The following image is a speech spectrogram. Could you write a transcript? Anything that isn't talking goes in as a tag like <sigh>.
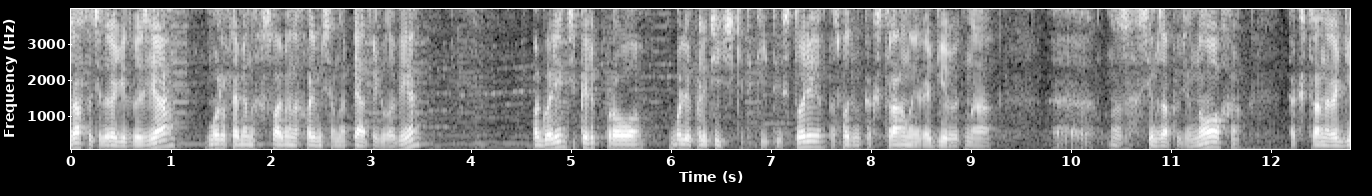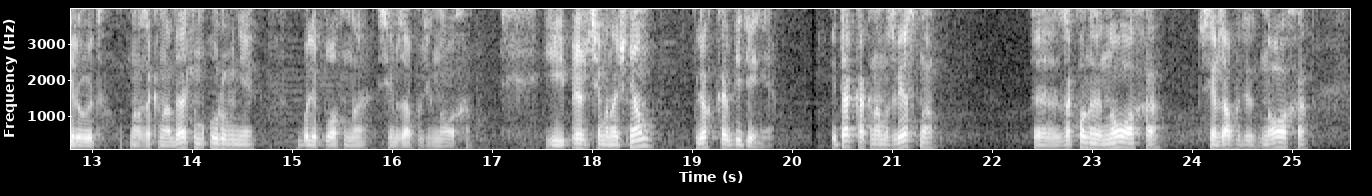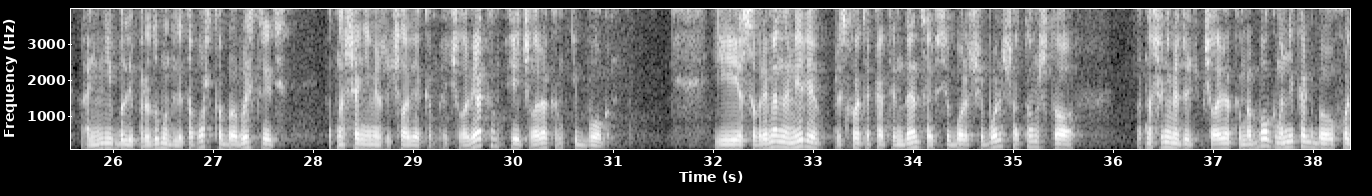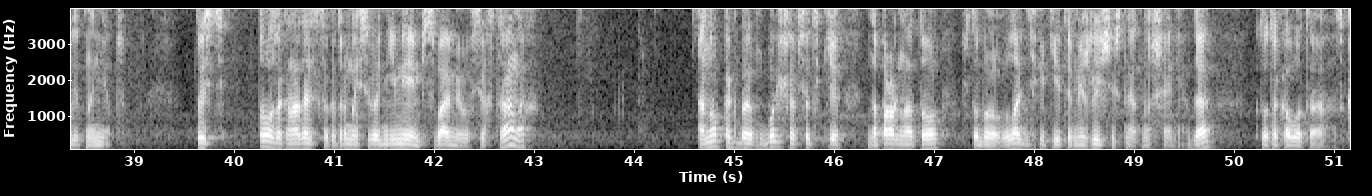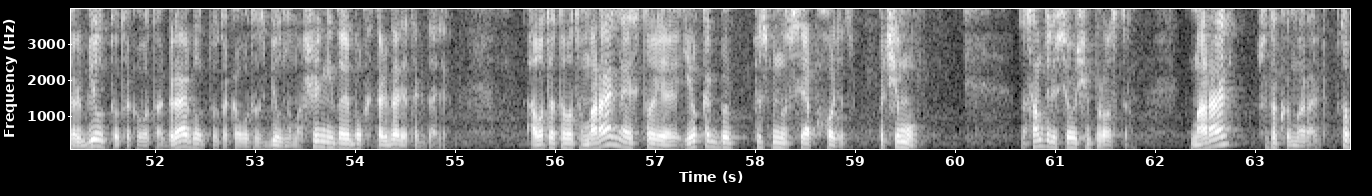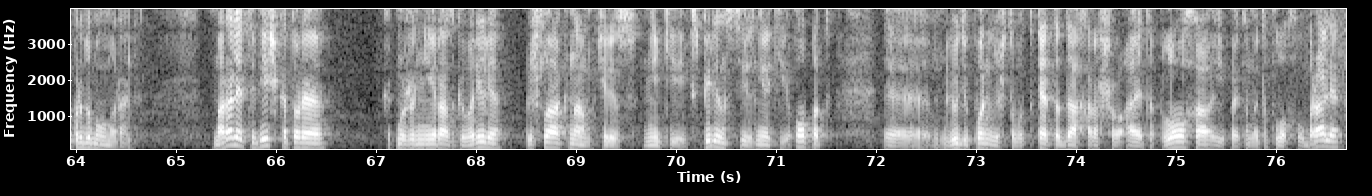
Здравствуйте, дорогие друзья! Мы уже с вами находимся на пятой главе. Поговорим теперь про более политические такие-то истории. Посмотрим, как страны реагируют на, э, на 7 заповедей Ноаха, как страны реагируют на законодательном уровне более плотно на 7 заповедей Ноаха. И прежде чем мы начнем, легкое введение. Итак, как нам известно, э, законы Ноаха, 7 заповедей Ноаха – они были придуманы для того, чтобы выстроить отношения между человеком и человеком, и человеком и Богом. И в современном мире происходит такая тенденция все больше и больше о том, что отношения между человеком и Богом, они как бы уходят на нет. То есть то законодательство, которое мы сегодня имеем с вами во всех странах, оно как бы больше все-таки направлено на то, чтобы уладить какие-то межличностные отношения, да? Кто-то кого-то оскорбил, кто-то кого-то ограбил, кто-то кого-то сбил на машине, не дай бог, и так далее, и так далее. А вот эта вот моральная история, ее как бы плюс-минус все обходят. Почему? На самом деле все очень просто. Мораль, что такое мораль? Кто придумал мораль? Мораль – это вещь, которая, как мы уже не раз говорили, пришла к нам через некий experience, через некий опыт. Э, люди поняли, что вот это да, хорошо, а это плохо, и поэтому это плохо убрали.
